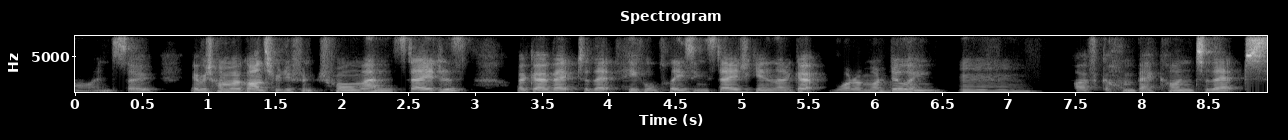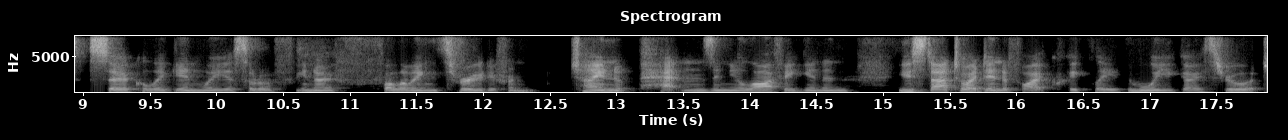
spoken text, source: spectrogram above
kind. So every time I've gone through different trauma stages, I go back to that people pleasing stage again. And I go, what am I doing? Mm-hmm. I've gone back onto that circle again where you're sort of, you know, following through different chain of patterns in your life again and you start to identify it quickly the more you go through it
